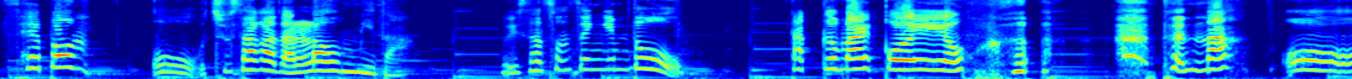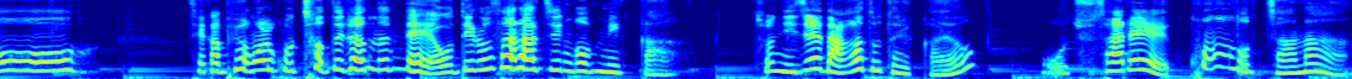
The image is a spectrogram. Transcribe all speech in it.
세 번 오 주사가 날라옵니다. 의사 선생님도 따끔할 거예요. 됐나? 오오 제가 병을 고쳐드렸는데 어디로 사라진 겁니까? 전 이제 나가도 될까요? 오 주사를 콩 놓잖아.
